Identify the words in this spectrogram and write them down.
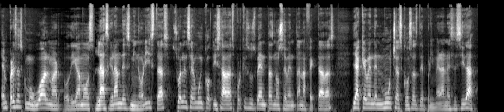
empresas como Walmart o digamos las grandes minoristas suelen ser muy cotizadas porque sus ventas no se ven tan afectadas ya que venden muchas cosas de primera necesidad.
